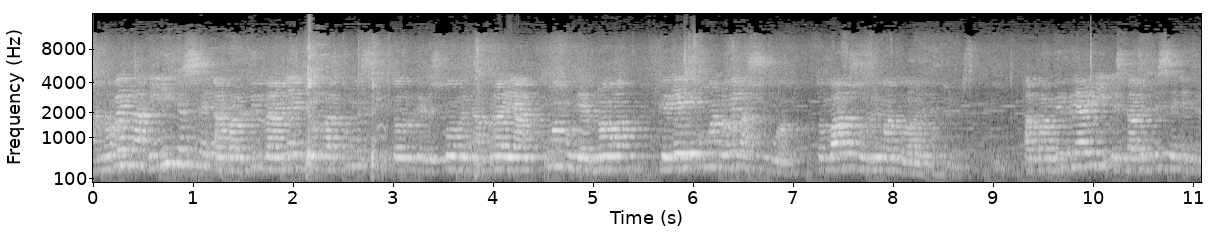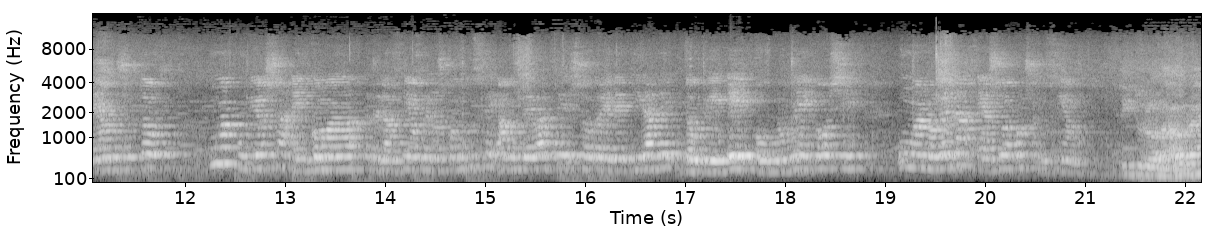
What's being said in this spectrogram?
A novela iníciase a partir da anécdota dun escritor que descobre na praia unha muller nova que lee unha novela súa, tombada sobre unha toalla. A partir de aí establecese entre ambos os dous unha curiosa e incómoda relación que nos conduce a un debate sobre a identidade do que é ou non é hoxe unha novela e a súa construcción. Título da obra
